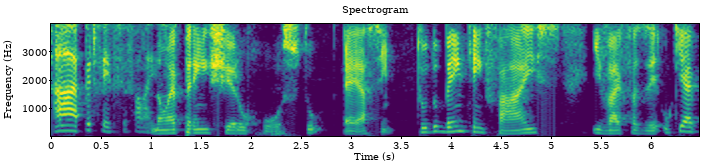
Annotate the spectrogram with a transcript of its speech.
Ah, perfeito você falar não isso. Não é preencher o rosto, é assim tudo bem quem faz e vai fazer. O que é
